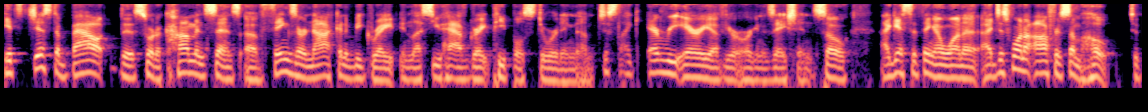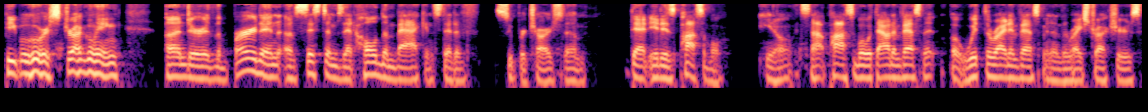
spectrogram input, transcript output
it's just about the sort of common sense of things are not going to be great unless you have great people stewarding them, just like every area of your organization. So I guess the thing I want to, I just want to offer some hope to people who are struggling under the burden of systems that hold them back instead of supercharge them. that it is possible. You know, it's not possible without investment, but with the right investment and the right structures,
